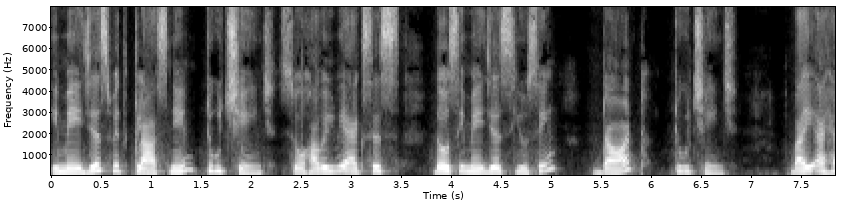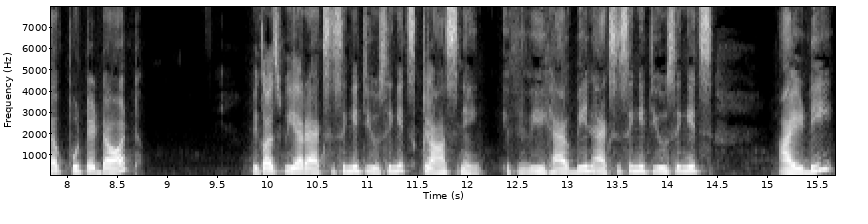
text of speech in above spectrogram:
images with class name to change. So how will we access those images using dot to change? Why I have put a dot? Because we are accessing it using its class name. If we have been accessing it using its ID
